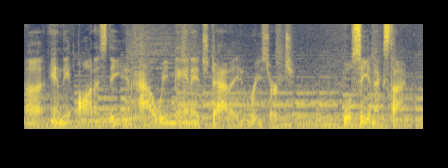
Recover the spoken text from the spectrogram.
uh, and the honesty in how we manage data in research. We'll see you next time.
